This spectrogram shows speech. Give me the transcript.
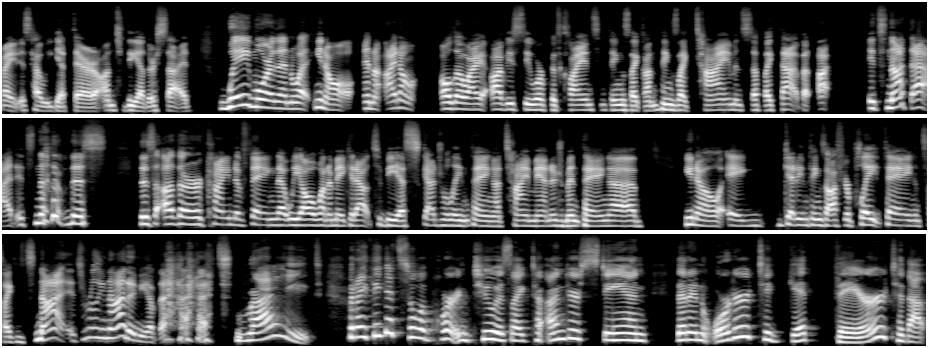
right? Is how we get there onto the other side. Way more than what, you know, and I don't although I obviously work with clients and things like on things like time and stuff like that, but I, it's not that. It's none of this this other kind of thing that we all want to make it out to be a scheduling thing, a time management thing, a you know, a getting things off your plate thing. It's like it's not it's really not any of that. Right. But I think it's so important too is like to understand that in order to get there to that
